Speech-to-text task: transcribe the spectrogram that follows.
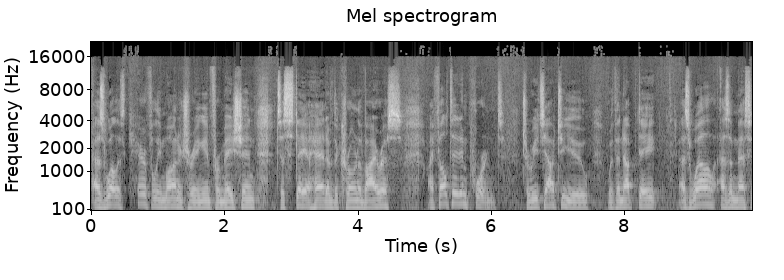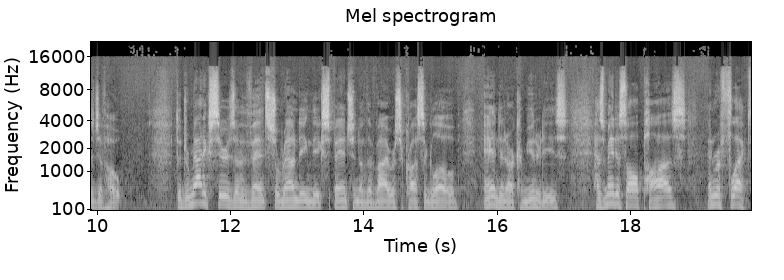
as well as carefully monitoring information to stay ahead of the coronavirus, I felt it important to reach out to you with an update as well as a message of hope. The dramatic series of events surrounding the expansion of the virus across the globe and in our communities has made us all pause and reflect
